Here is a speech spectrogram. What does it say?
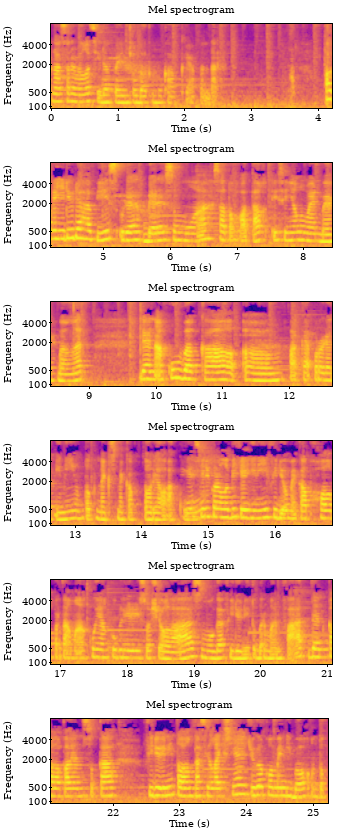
penasaran banget sih udah pengen coba ke muka aku kayak apa ntar. Oke jadi udah habis, udah beres semua satu kotak, isinya lumayan banyak banget dan aku bakal um, pakai produk ini untuk next makeup tutorial aku. Yes, jadi kurang lebih kayak gini video makeup haul pertama aku yang aku beli dari Sociola. Semoga video ini tuh bermanfaat dan kalau kalian suka video ini tolong kasih likes-nya juga komen di bawah untuk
